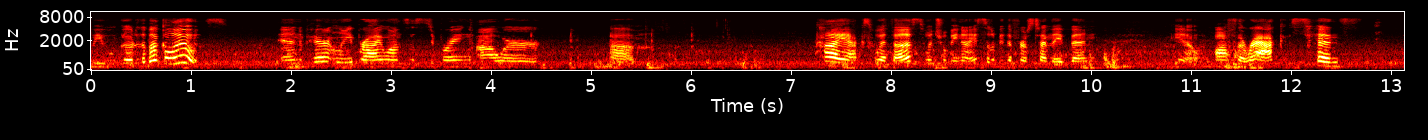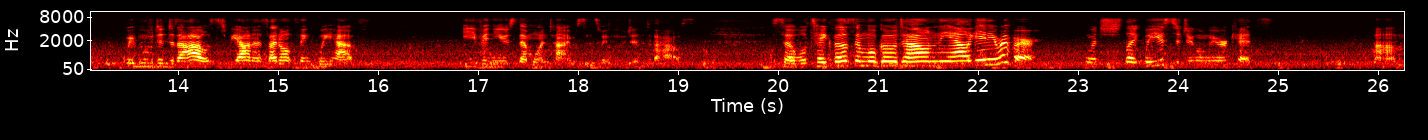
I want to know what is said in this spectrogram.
we will go to the Buckaloons. And apparently, Bry wants us to bring our um, kayaks with us, which will be nice. It'll be the first time they've been, you know, off the rack since we moved into the house. To be honest, I don't think we have even used them one time since we moved into the house. So we'll take those and we'll go down the Allegheny River, which like we used to do when we were kids. Um,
